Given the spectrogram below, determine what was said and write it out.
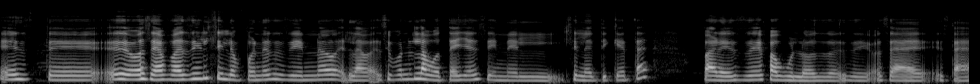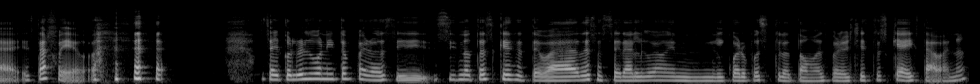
Este, o sea, fácil si lo pones así, ¿no? la, si pones la botella sin el, sin la etiqueta, parece fabuloso, así, o sea, está, está feo. o sea, el color es bonito, pero sí, sí notas que se te va a deshacer algo en el cuerpo si te lo tomas, pero el chiste es que ahí estaba, ¿no?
